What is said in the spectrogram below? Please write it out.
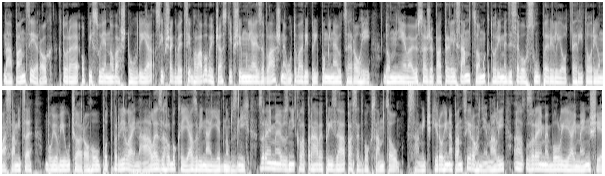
Na pancieroch, ktoré opisuje nová štúdia, si však vedci v hlavovej časti všimli aj zvláštne útvary pripomínajúce rohy. Domnievajú sa, že patrili samcom, ktorí medzi sebou súperili o teritorium a samice. Bojový účel rohov potvrdil aj nález hlbokej jazvy na jednom z nich. Zrejme vznikla práve pri zápase dvoch samcov. Samičky rohy na pancieroch nemali a zrejme boli aj menšie.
